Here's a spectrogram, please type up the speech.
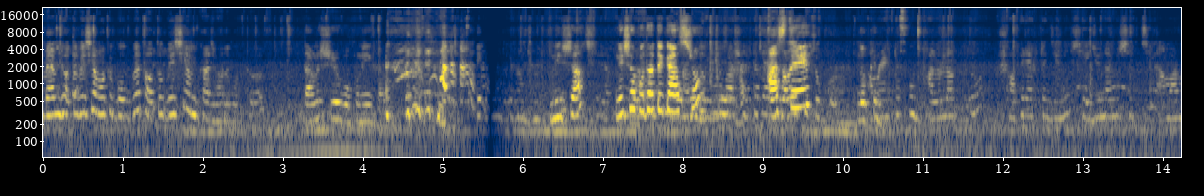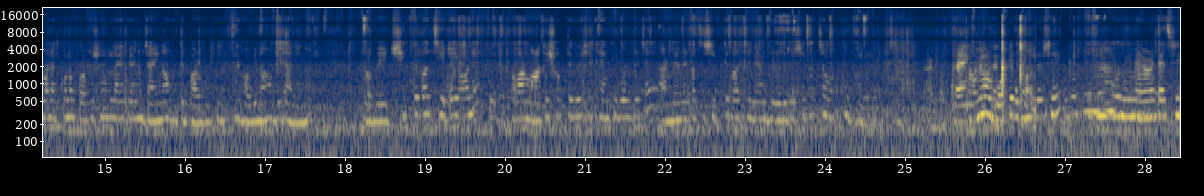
ম্যাম যত বেশি আমাকে বকবে তত বেশি আমি কাজ ভালো করতে পারব। তাহলে গোপনেই খাবে। নিশা? নিশা কোথা থেকে আসছো? আসতে? দক্ষিণ খুব ভালো লাগতো। শখের একটা জিনিস সেই জন্য আমি শিখছি। আমার মানে কোনো প্রফেশনাল লাইফে আমি জানি না হতে পারব কি কী হবে না হবে জানি না। তবে শিখতে পারছি এটাই অনেক। আমার মাকে সব থেকে বেশি থ্যাংক ইউ বলতে চাই। আর ম্যামের কাছে শিখতে পারছি ম্যাম ধীরে ধীরে শেখাচ্ছে আমার খুব ভালো লাগছে। আমি আমার ভালো ম্যামের কাছে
